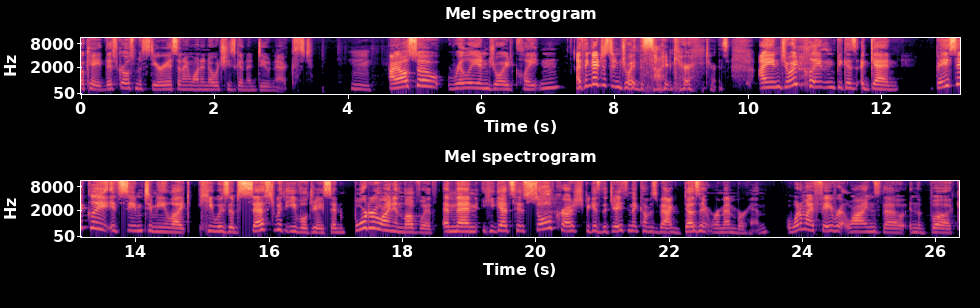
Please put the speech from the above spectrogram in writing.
okay this girl's mysterious and i want to know what she's gonna do next. Hmm. i also really enjoyed clayton. I think i just enjoyed the side characters. I enjoyed clayton because again basically it seemed to me like he was obsessed with evil jason borderline in love with and then he gets his soul crushed because the jason that comes back doesn't remember him. One of my favorite lines though in the book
